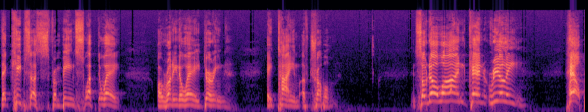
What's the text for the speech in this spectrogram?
that keeps us from being swept away or running away during a time of trouble. And so no one can really help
